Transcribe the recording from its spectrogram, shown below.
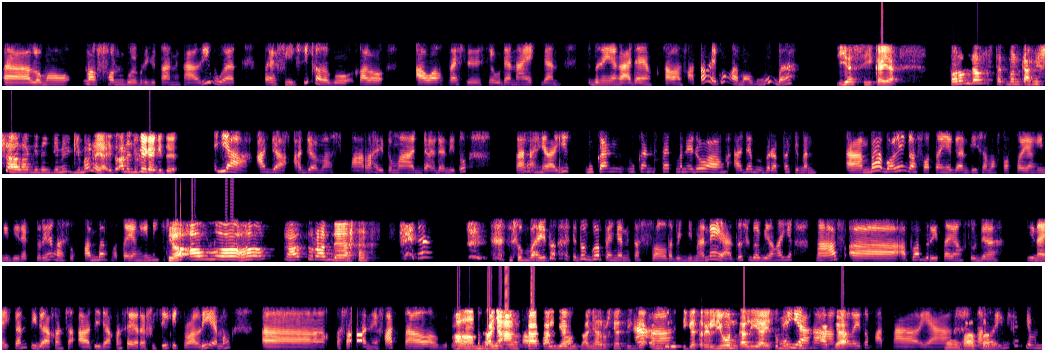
eh, lo mau nelfon gue berjutaan kali buat revisi kalau gue kalau awal press release udah naik dan sebenarnya nggak ada yang kesalahan fatal ya gue nggak mau mengubah. Iya sih, kayak tolong dong statement kami salah gini-gini. Gimana ya? Itu ada juga kayak gitu ya? Iya, ada, ada mas, parah itu mah ada dan itu parahnya lagi bukan bukan statementnya doang, ada beberapa cuman "Ah, Mbak boleh nggak fotonya ganti sama foto yang ini direkturnya nggak suka Mbak foto yang ini. Ya Allah, ngatur Anda. Sumpah itu itu gue pengen kesel tapi gimana ya terus gue bilang aja maaf eh, apa berita yang sudah dinaikkan tidak akan sa- ah, tidak akan saya revisi kecuali emang eh, kesalahannya fatal gitu. Ah, misalnya kan angka salah kali ya, misalnya harusnya 3 Ah, M jadi 3 triliun kali ya. Itu mungkin Iya, agak kalau itu fatal ya. Oh, fatal. Kalau ini kan cuma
